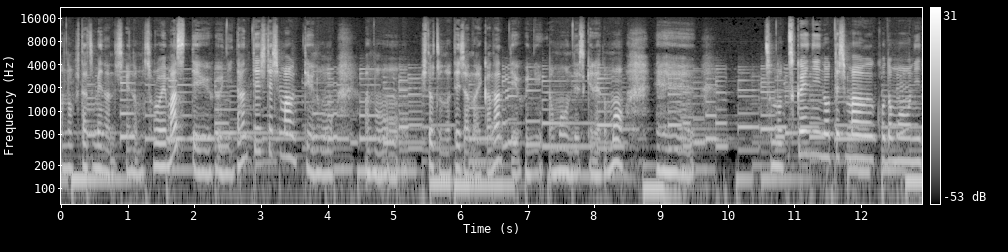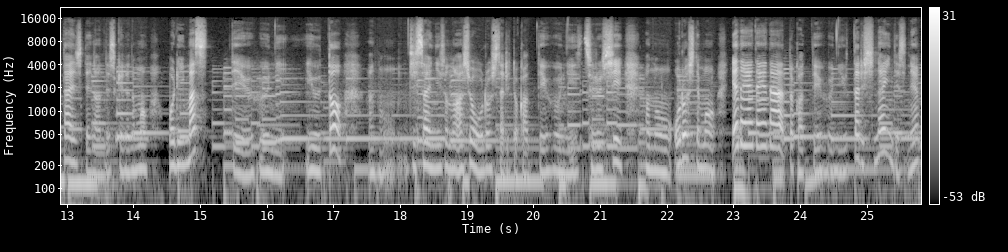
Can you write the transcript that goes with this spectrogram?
あの2つ目なんですけれども揃えますっていう風に断定してしまうっていうのもあの一つの手じゃないかなっていう風に思うんですけれども、えーその机に乗ってしまう子供に対してなんですけれども「降ります」っていう風に言うとあの実際にその足を下ろしたりとかっていう風にするしあの下ろしても「やだやだやだ」とかっていう風に言ったりしないんですね。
